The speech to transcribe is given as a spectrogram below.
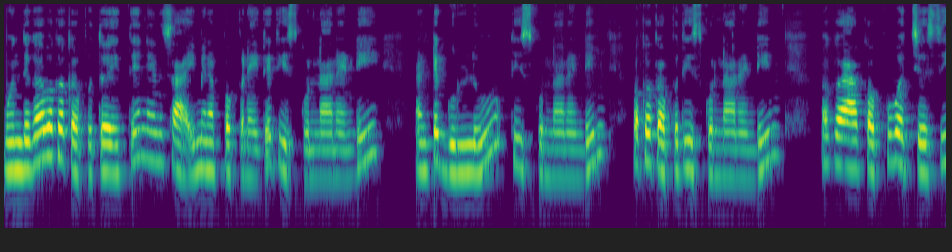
ముందుగా ఒక కప్పుతో అయితే నేను సాయి మినప్పప్పునైతే తీసుకున్నానండి. అంటే గుళ్ళు తీసుకున్నానండి. ఒక కప్పు తీసుకున్నానండి. ఒక ఆ కప్పు వచ్చేసి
